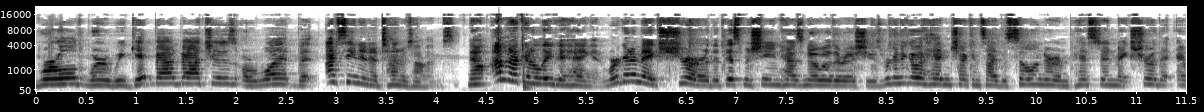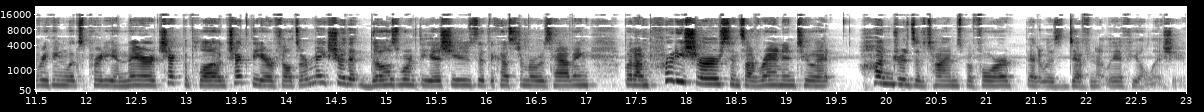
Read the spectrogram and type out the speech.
world where we get bad batches or what, but I've seen it a ton of times. Now, I'm not going to leave you hanging. We're going to make sure that this machine has no other issues. We're going to go ahead and check inside the cylinder and piston, make sure that everything looks pretty in there, check the plug, check the air filter, make sure that those weren't the issues that the customer was having. But I'm pretty sure since I ran into it hundreds of times before that it was definitely a fuel issue.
